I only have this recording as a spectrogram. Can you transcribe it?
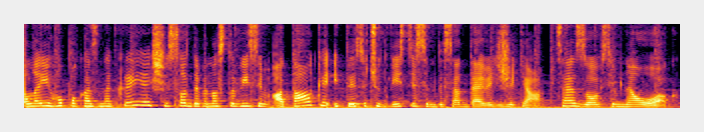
але його показники 698 атаки і 1279 життя. Це зовсім не ок.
